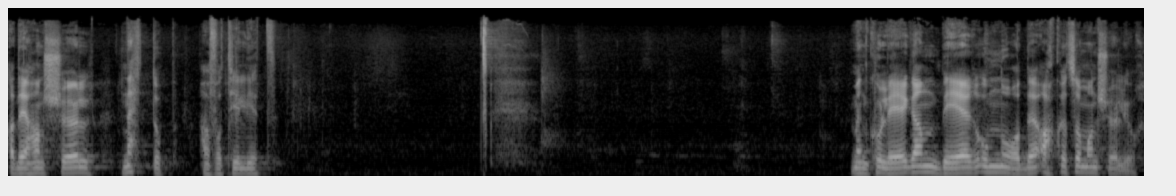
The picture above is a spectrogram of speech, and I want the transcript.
av det han sjøl nettopp har fått tilgitt. Men kollegaen ber om nåde, akkurat som han sjøl gjorde.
